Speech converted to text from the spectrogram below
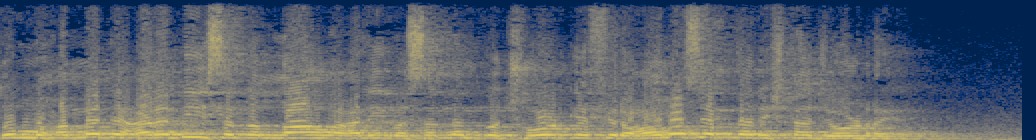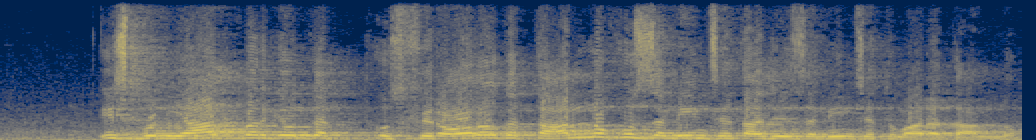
تم محمد عربی صلی اللہ علیہ وسلم کو چھوڑ کے فرعونوں سے اپنا رشتہ جوڑ رہے ہو۔ اس بنیاد پر کہ ان کا اس فرعونوں کا تعلق اس زمین سے تھا جس زمین سے تمہارا تعلق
